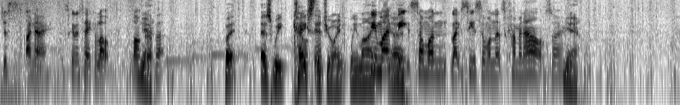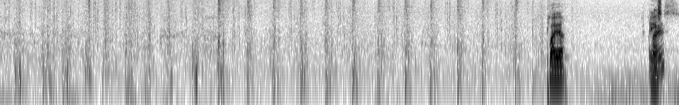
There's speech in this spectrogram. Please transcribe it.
Just, I know, it's going to take a lot longer, Yeah. but but as we case the joint, we might. we might uh, meet someone, like, see someone that's coming out, so. Yeah. Player. He's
